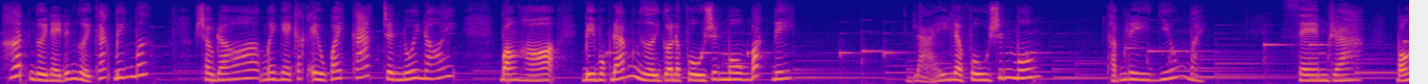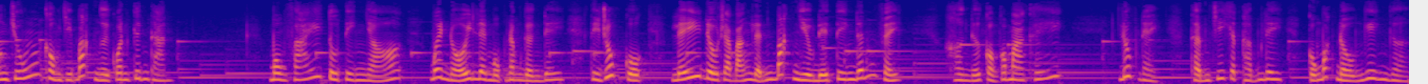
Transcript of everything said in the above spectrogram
hết người này đến người khác biến mất. Sau đó mới nghe các yêu quái cát trên núi nói, bọn họ bị một đám người gọi là phù sinh môn bắt đi. Lại là phù sinh môn? Thẩm Ly nhíu mày. Xem ra, bọn chúng không chỉ bắt người quanh kinh thành. Môn phái tu tiên nhỏ mới nổi lên một năm gần đây thì rốt cuộc lấy đâu ra bản lĩnh bắt nhiều địa tiên đến vậy. Hơn nữa còn có ma khí. Lúc này, thậm chí cả Thẩm Ly cũng bắt đầu nghi ngờ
